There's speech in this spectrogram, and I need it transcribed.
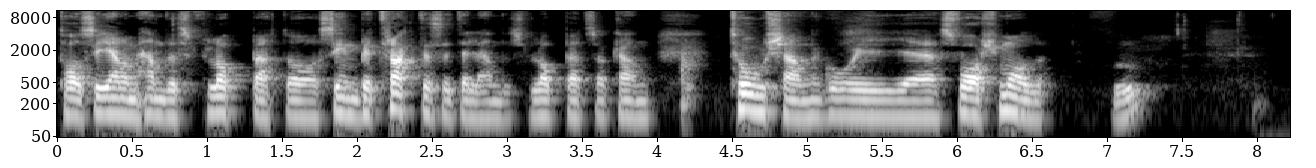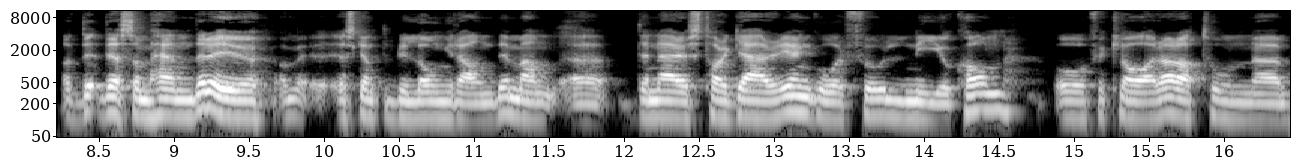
ta sig igenom händelseförloppet och sin betraktelse till händelseförloppet så kan Torsan gå i eh, svarsmål. Ja, det, det som händer är ju, jag ska inte bli långrandig men uh, Daenerys Targaryen går full neokon och förklarar att hon uh,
